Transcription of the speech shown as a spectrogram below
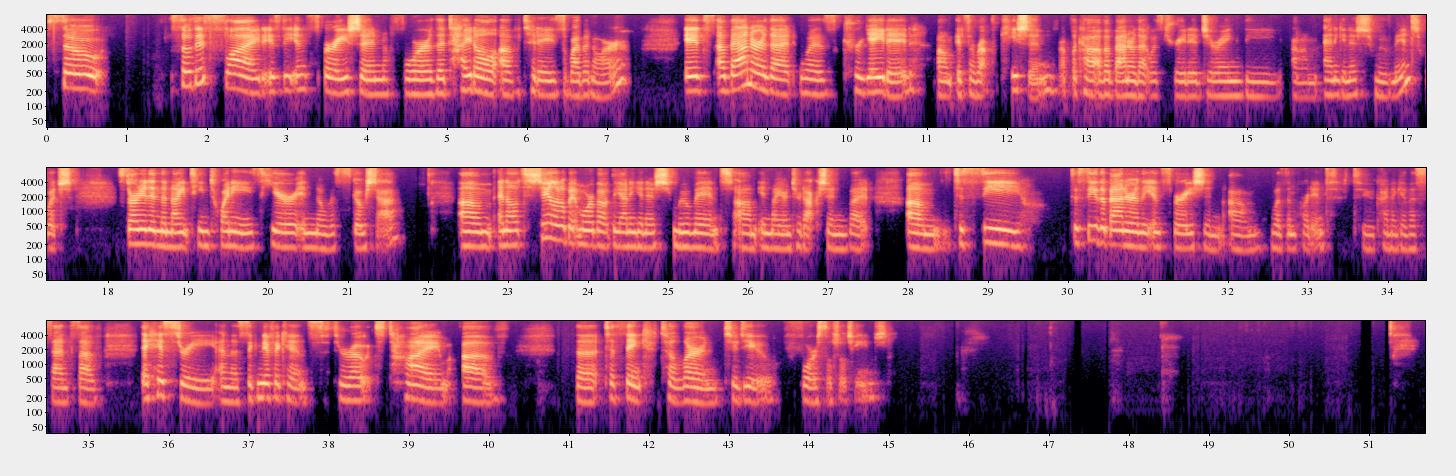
So, so this slide is the inspiration for the title of today's webinar. It's a banner that was created, um, it's a replication, replica of a banner that was created during the um, movement, which started in the 1920s here in Nova Scotia. Um, and I'll share a little bit more about the Antigonish movement um, in my introduction, but um, to see to see the banner and the inspiration um, was important to kind of give a sense of the history and the significance throughout time of the to think, to learn, to do for social change.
